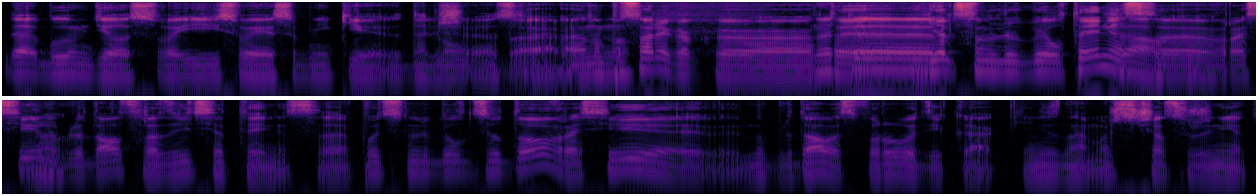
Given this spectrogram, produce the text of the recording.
да, будем делать свои, свои особняки дальше Ну, да. отстраивать. А, ну, Ну, посмотри, как э, ну, те- это Ельцин любил теннис, жалко, э, в России жалко. наблюдалось развитие тенниса. Путин любил дзюдо, в России наблюдалось вроде как, я не знаю, может сейчас уже нет,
